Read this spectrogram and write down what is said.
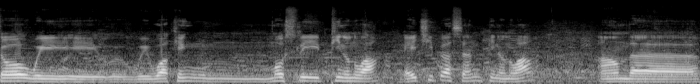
So we we working mostly Pinot Noir, 80% Pinot Noir, and uh,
